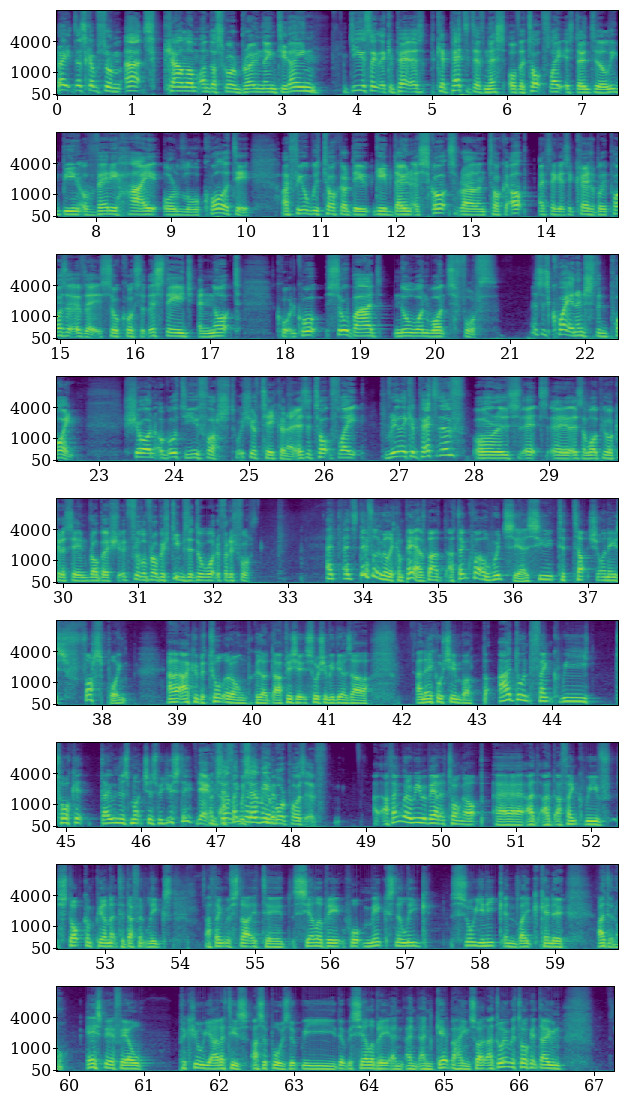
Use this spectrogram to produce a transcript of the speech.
Right, this comes from at Callum underscore Brown ninety nine. Do you think the competi- competitiveness of the top flight is down to the league being of very high or low quality? I feel we talk our da- game down as Scots rather than talk it up. I think it's incredibly positive that it's so close at this stage and not, quote unquote, so bad no one wants fourth. This is quite an interesting point. Sean, I'll go to you first. What's your take on it? Is the top flight really competitive, or is it, uh, as a lot of people are kind of saying, rubbish, full of rubbish teams that don't want to finish fourth? It, it's definitely really competitive, but I think what I would say is, see, to touch on his first point, and I, I could be totally wrong because I, I appreciate social media as a an echo chamber, but I don't think we talk it down as much as we used to. Yeah, I- we I certainly, think we we're certainly are bit- more positive. I think we're a wee bit better at talking up. Uh, I, I, I think we've stopped comparing it to different leagues. I think we've started to celebrate what makes the league so unique and like kind of I don't know SPFL peculiarities. I suppose that we that we celebrate and, and, and get behind. So I, I don't think we talk it down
